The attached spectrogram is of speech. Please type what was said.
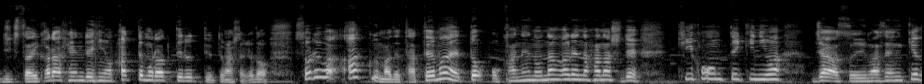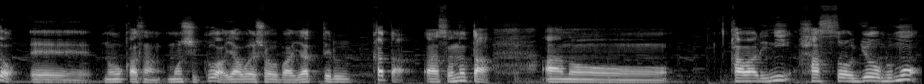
自治体から返礼品を買ってもらってるって言ってましたけどそれはあくまで建前とお金の流れの話で基本的にはじゃあすいませんけど、えー、農家さんもしくは八百屋商売やってる方あその他あのー、代わりに発送業務も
